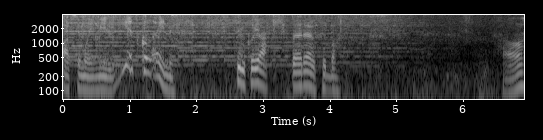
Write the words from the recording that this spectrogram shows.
Patrzcie moi mili, jest kolejny. Tylko jaki? PRL chyba. O.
